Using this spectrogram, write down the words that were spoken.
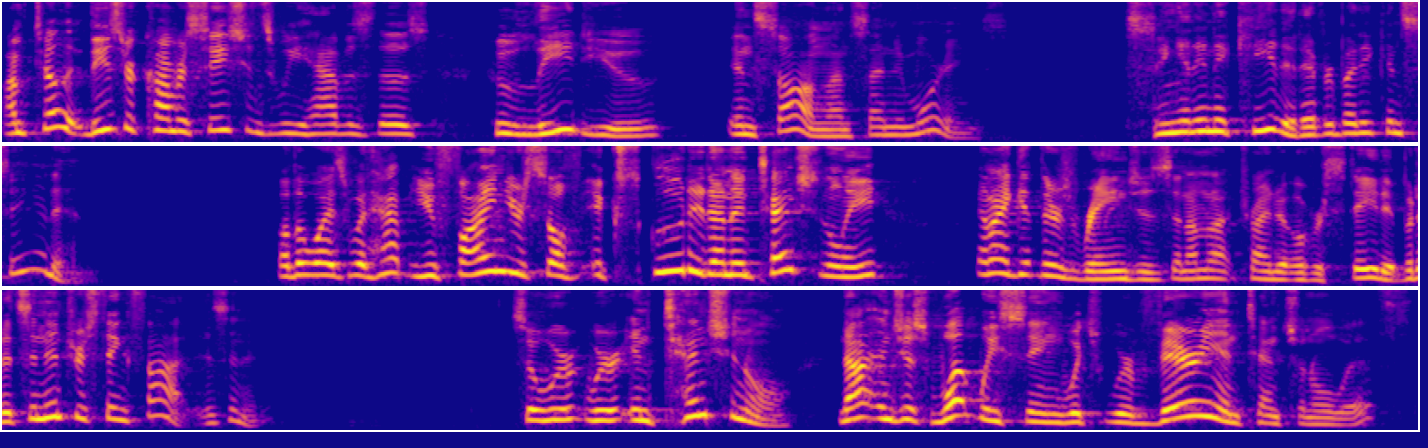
I'm telling you, these are conversations we have as those who lead you in song on Sunday mornings. Sing it in a key that everybody can sing it in. Otherwise, what happens? You find yourself excluded unintentionally. And I get there's ranges, and I'm not trying to overstate it, but it's an interesting thought, isn't it? So we're, we're intentional, not in just what we sing, which we're very intentional with,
